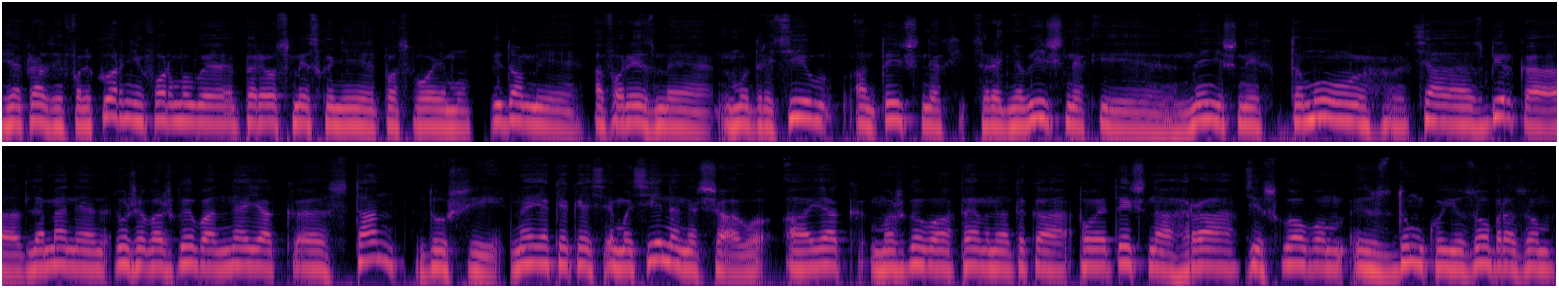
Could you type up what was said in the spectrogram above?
якраз і фольклорні формули переосмислені по-своєму, відомі афоризми мудреців античних, середньовічних і нинішніх. Тому ця збірка для мене дуже важлива не як е, стан душі, не як якесь емоційне начало, а як можливо певна така поетична гра зі словом, з думкою, з образом.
